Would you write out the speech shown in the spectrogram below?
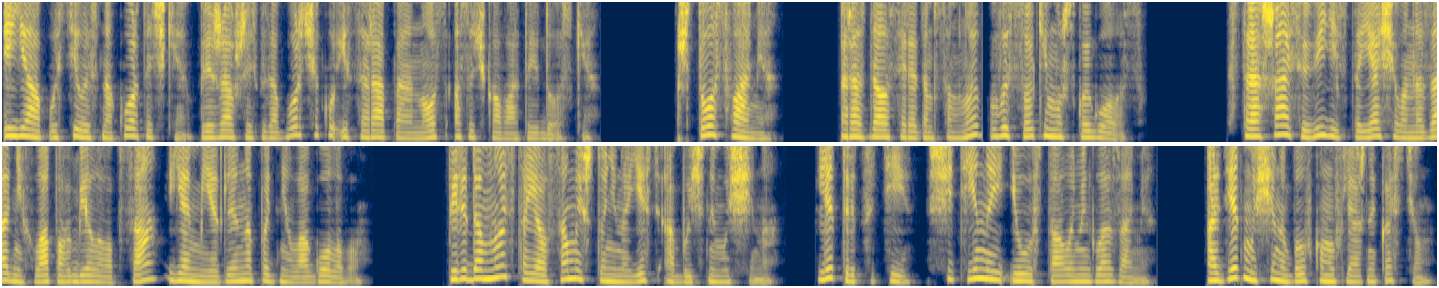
и я опустилась на корточки, прижавшись к заборчику и царапая нос о сучковатые доски. «Что с вами?» — раздался рядом со мной высокий мужской голос. Страшась увидеть стоящего на задних лапах белого пса, я медленно подняла голову. Передо мной стоял самый что ни на есть обычный мужчина. Лет тридцати, с щетиной и усталыми глазами. Одет мужчина был в камуфляжный костюм.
